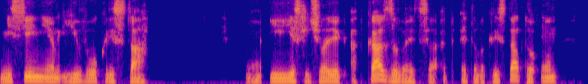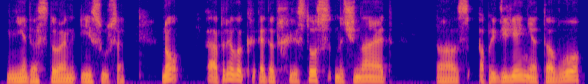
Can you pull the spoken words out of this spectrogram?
несением его креста – и если человек отказывается от этого креста, то он недостоин Иисуса. Но отрывок этот Христос начинает а, с определения того,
